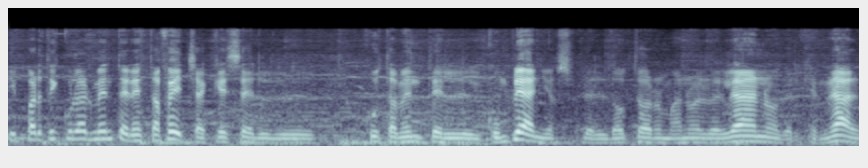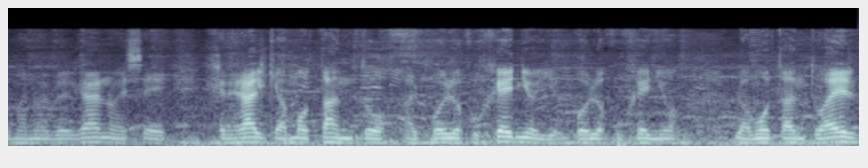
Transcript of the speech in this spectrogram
y particularmente en esta fecha que es el, justamente el cumpleaños del doctor Manuel Belgrano, del general Manuel Belgrano, ese general que amó tanto al y el pueblo jujeño lo amó tanto a él.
